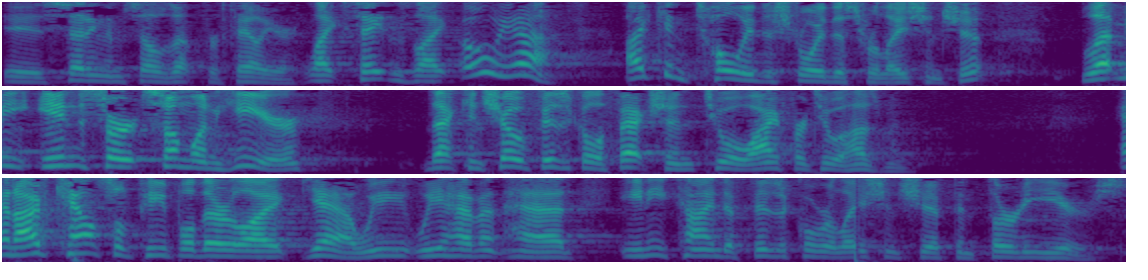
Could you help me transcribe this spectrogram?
is setting themselves up for failure. Like Satan's like, oh yeah, I can totally destroy this relationship. Let me insert someone here that can show physical affection to a wife or to a husband. And I've counseled people that are like, yeah, we, we haven't had any kind of physical relationship in 30 years.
